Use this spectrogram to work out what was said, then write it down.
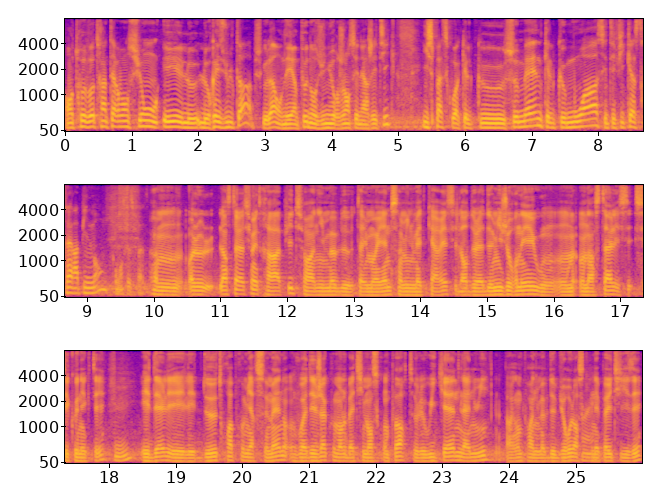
entre votre intervention et le, résultat, puisque là on est un peu dans une urgence énergétique, il se passe quoi? Quelques semaines, quelques mois C'est efficace très rapidement? Comment ça se passe? Euh, L'installation est très rapide sur un immeuble de taille moyenne, 5000 m2. C'est lors de la demi-journée où on, installe et c'est connecté. Mmh. Et dès les, les, deux, trois premières semaines, on voit déjà comment le bâtiment se comporte le week-end, la nuit, par exemple pour un immeuble de bureau lorsqu'il n'est pas utilisé.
